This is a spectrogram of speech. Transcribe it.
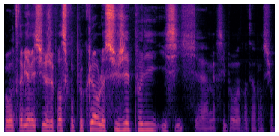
Bon, très bien, messieurs, je pense qu'on peut clore le sujet poli ici. Euh, merci pour votre intervention.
